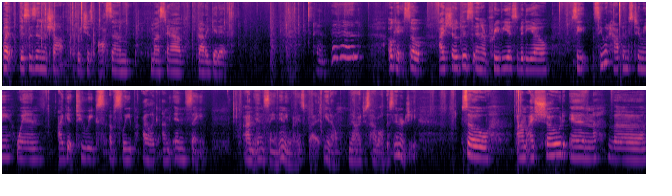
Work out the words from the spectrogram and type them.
But this is in the shop, which is awesome. Must have. Got to get it. And then, okay, so I showed this in a previous video. See, see what happens to me when I get two weeks of sleep. I like, I'm insane. I'm insane anyways, but you know, now I just have all this energy. So um, I showed in the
